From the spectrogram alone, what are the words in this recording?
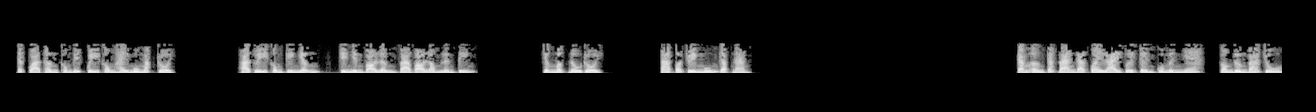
kết quả thần không biết quỷ không hay mù mắt rồi. Họa thủy không kiên nhẫn, chỉ nhìn võ lân và võ long lên tiếng. Chân mật đâu rồi? Ta có chuyện muốn gặp nàng. Cảm ơn các bạn đã quay lại với kênh của mình nhé, con đường bá chủ,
